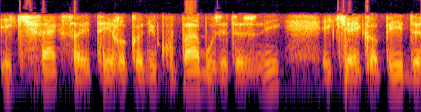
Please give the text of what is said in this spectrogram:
Equifax a été reconnu coupable aux États-Unis et qui a écopé de,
